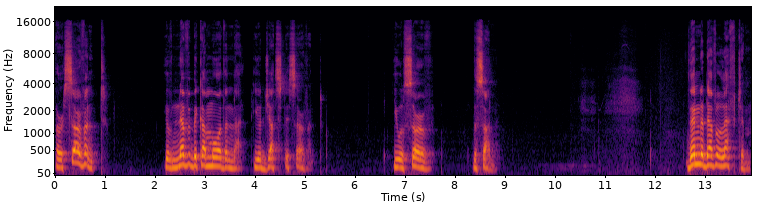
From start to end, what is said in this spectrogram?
are a servant. You've never become more than that. You're just a servant. You will serve the Son. Then the devil left him.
